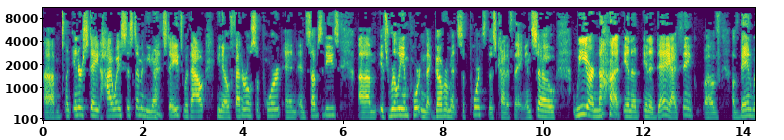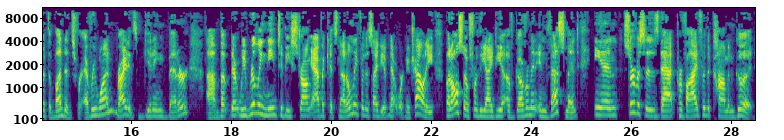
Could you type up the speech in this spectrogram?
um, an interstate highway system in the United States without you know federal support and and subsidies. Um, it's really important that government supports this kind of thing. And so we are not in a in a day I think of of bandwidth abundance for everyone, right? It's getting better, um, but there, we really need to be strong advocates not only for this idea of network neutrality, but also for the idea of government investment in services that provide for the common good.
